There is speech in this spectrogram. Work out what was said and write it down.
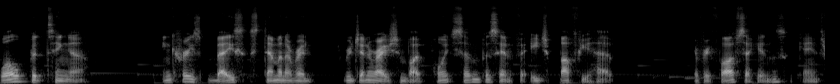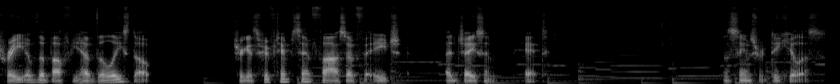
Wolpertinger. Increase base stamina re regeneration by 0.7% for each buff you have. Every 5 seconds, gain 3 of the buff you have the least of. Triggers 15% faster for each adjacent pet. This seems ridiculous.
